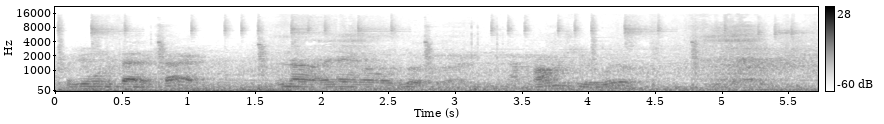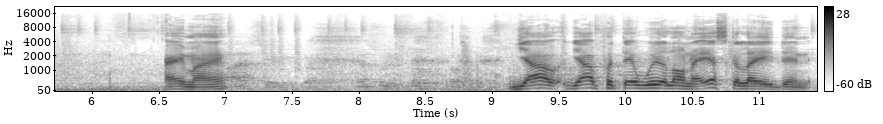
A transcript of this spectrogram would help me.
If you want a fatter tire. No, it ain't gonna look. I promise you it will. hey man, you, bro. That's what you're supposed to do. y'all y'all put that wheel on the Escalade, didn't it?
